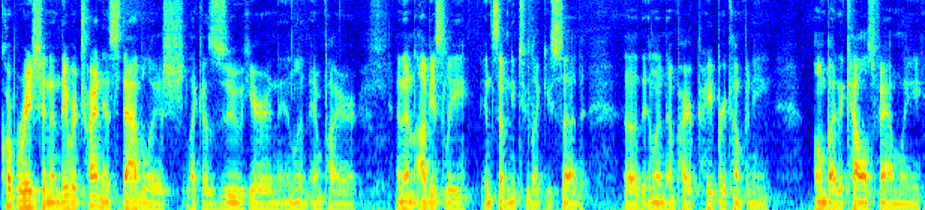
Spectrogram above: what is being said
corporation, and they were trying to establish like a zoo here in the Inland Empire. And then obviously in '72, like you said, uh, the Inland Empire Paper Company, owned by the Cowles family,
